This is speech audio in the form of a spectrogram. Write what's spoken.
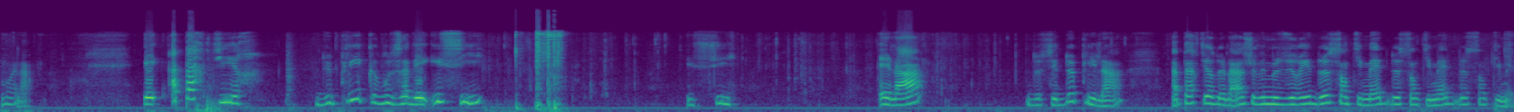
Voilà. Et à partir du pli que vous avez ici, ici et là, de ces deux plis-là, à partir de là, je vais mesurer 2 cm, 2 cm, 2 cm.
